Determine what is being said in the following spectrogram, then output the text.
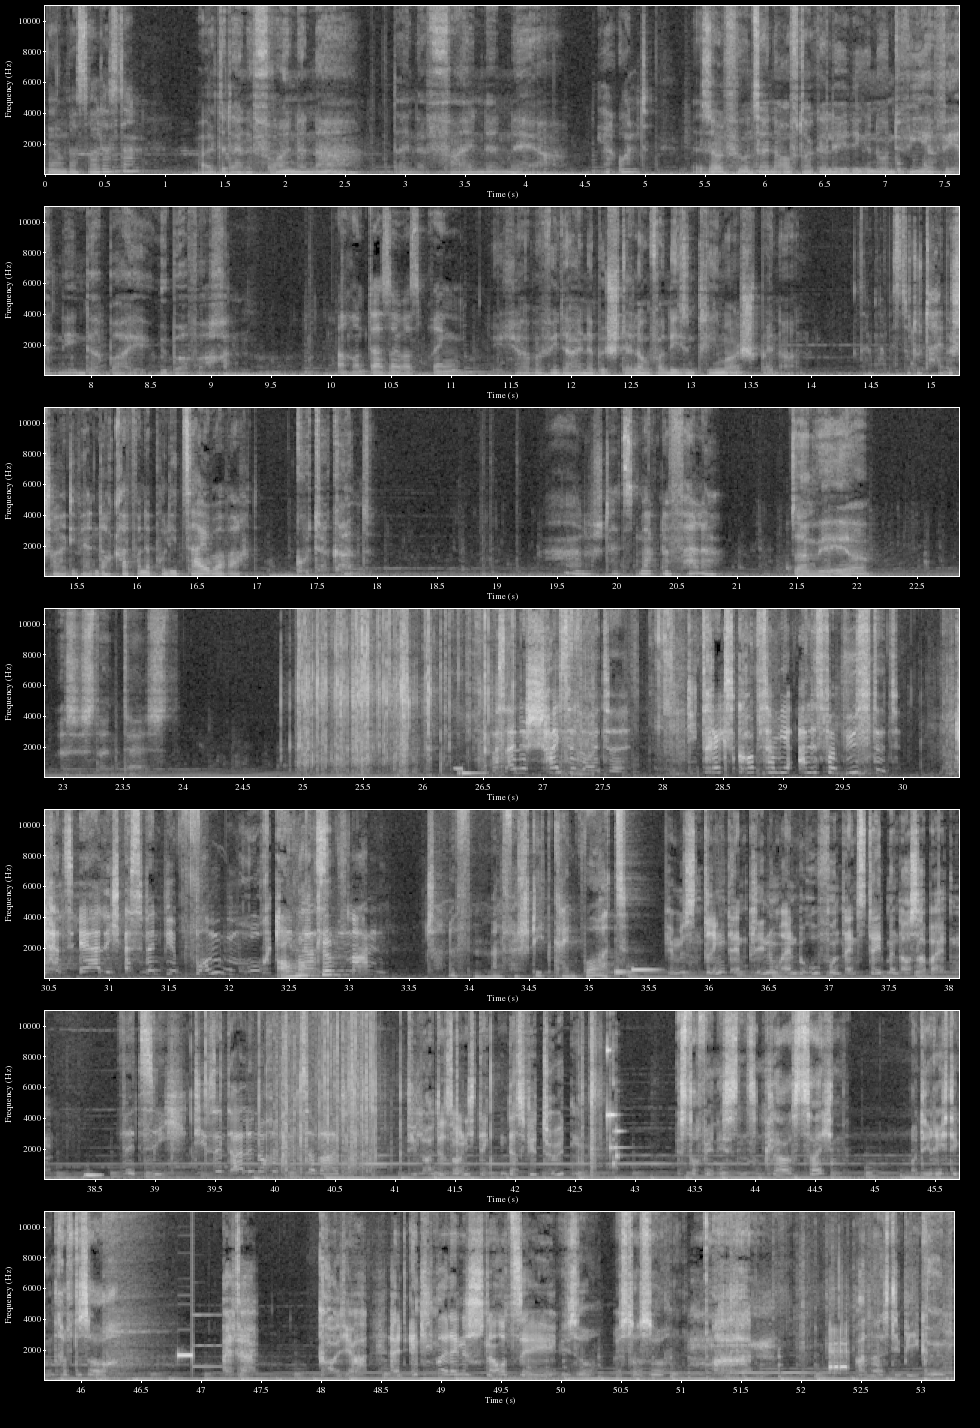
Ja, und was soll das dann? Halte deine Freunde nah, deine Feinde näher. Ja, und? Er soll für uns einen Auftrag erledigen und wir werden ihn dabei überwachen. Ach, und das soll was bringen. Ich habe wieder eine Bestellung von diesen Klimaspennern. Sag mal, bist du total bescheuert? Die werden doch gerade von der Polizei überwacht. Gut erkannt. Ah, du stellst Mark eine Falle. Sagen wir eher, es ist ein Test. Was eine Scheiße, Leute. Die Dreckskorps haben hier alles verwüstet. Ganz ehrlich, als wenn wir Bomben hochgehen Auch noch lassen, Tipps? Mann. Jonathan, man versteht kein Wort. Wir müssen dringend ein Plenum einberufen und ein Statement ausarbeiten. Witzig, die sind alle noch im Dezerrat. Die Leute sollen nicht denken, dass wir töten. Ist doch wenigstens ein klares Zeichen. Und die richtigen trifft es auch. Alter, Kolja, halt endlich mal deine Schnauze, ey. Wieso? Ist doch so. Mann. Anna ist die Bikö.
